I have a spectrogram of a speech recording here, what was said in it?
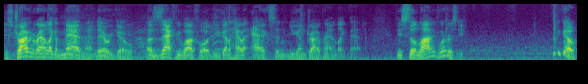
He's driving around like a madman. There we go. That's exactly what I thought. You're gonna have an accident you're gonna drive around like that. He's still alive? Where is he? Where'd he go?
